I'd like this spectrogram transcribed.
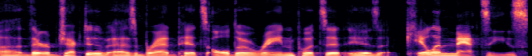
Uh, their objective, as Brad Pitt's Aldo Raine puts it, is killing Nazis.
